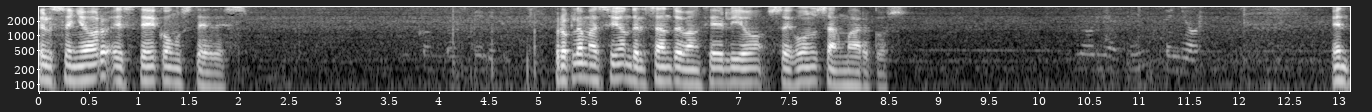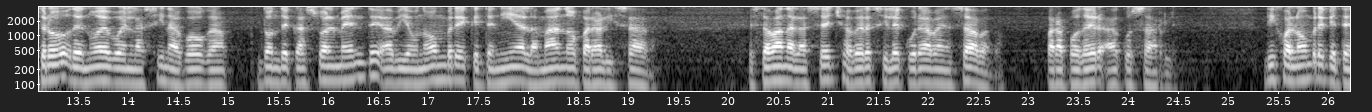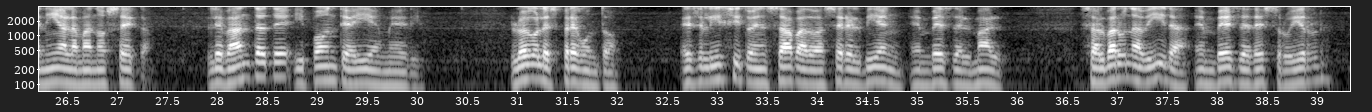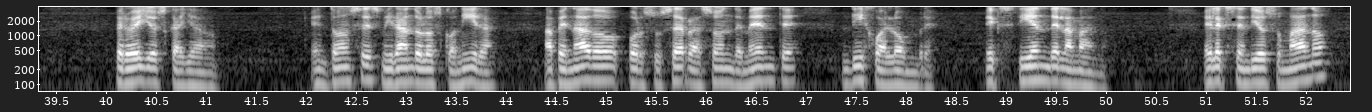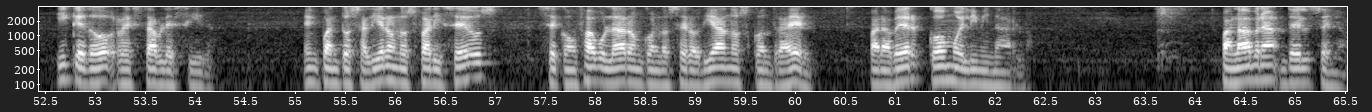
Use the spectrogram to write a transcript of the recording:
El Señor esté con ustedes. Proclamación del Santo Evangelio según San Marcos. Gloria a ti, Señor. Entró de nuevo en la sinagoga, donde casualmente había un hombre que tenía la mano paralizada. Estaban al acecho a ver si le curaba en sábado, para poder acusarle. Dijo al hombre que tenía la mano seca, levántate y ponte ahí en medio. Luego les preguntó, ¿es lícito en sábado hacer el bien en vez del mal, salvar una vida en vez de destruirla? Pero ellos callaban. Entonces, mirándolos con ira, apenado por su cerrazón de mente, dijo al hombre, extiende la mano. Él extendió su mano y quedó restablecida. En cuanto salieron los fariseos, se confabularon con los herodianos contra él, para ver cómo eliminarlo. Palabra del Señor.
